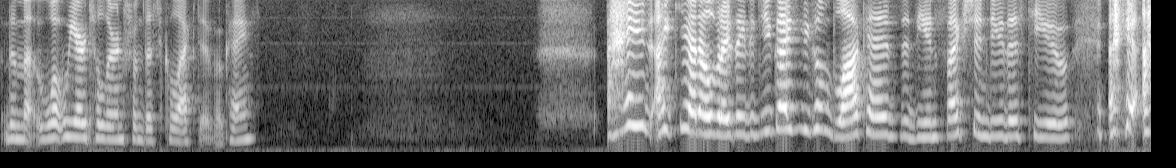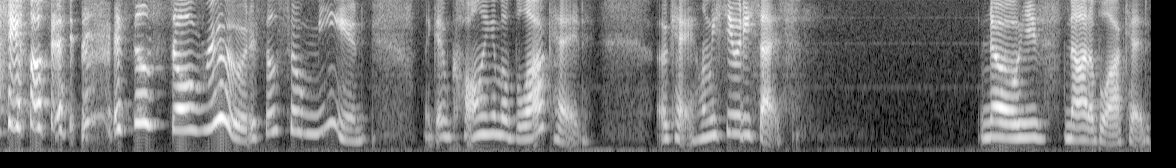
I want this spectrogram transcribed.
the what we are to learn from this collective, okay? I, I can't help but I say, did you guys become blockheads? Did the infection do this to you? I, I, it feels so rude. It feels so mean. Like I'm calling him a blockhead. Okay, let me see what he says. No, he's not a blockhead.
